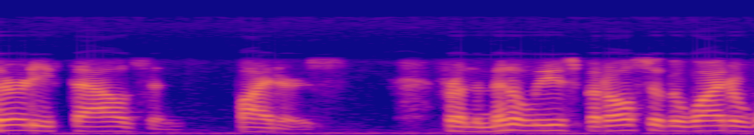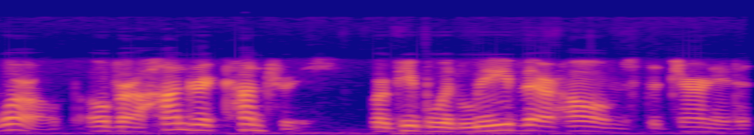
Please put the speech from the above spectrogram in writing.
30,000 fighters from the Middle East, but also the wider world, over 100 countries where people would leave their homes to journey to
